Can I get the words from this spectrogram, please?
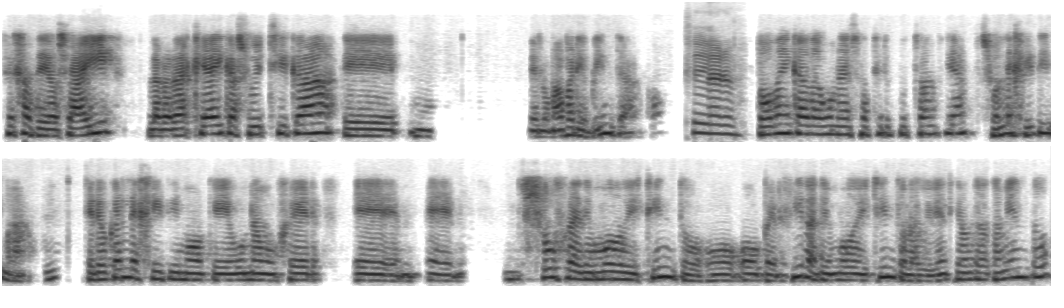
Fíjate, o sea, ahí la verdad es que hay casuística eh, de lo más variopinta, ¿no? Claro. Todas y cada una de esas circunstancias son legítimas. Creo que es legítimo que una mujer eh, eh, sufra de un modo distinto o, perciba de un modo distinto la vivencia de un tratamiento,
